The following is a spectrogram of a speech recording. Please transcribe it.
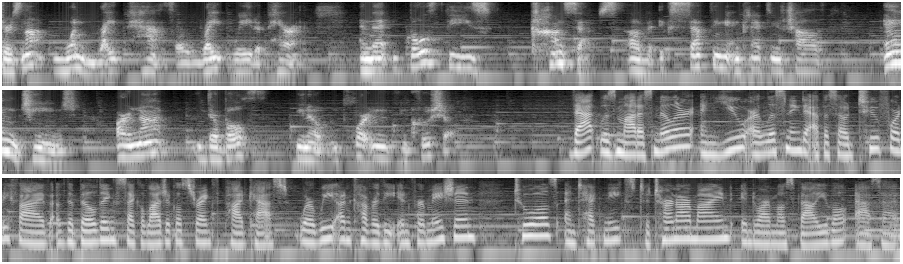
there's not one right path or right way to parent, and that both these concepts of accepting and connecting your child and change are not, they're both, you know, important and crucial. That was Modest Miller, and you are listening to episode 245 of the Building Psychological Strength podcast, where we uncover the information, tools, and techniques to turn our mind into our most valuable asset.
